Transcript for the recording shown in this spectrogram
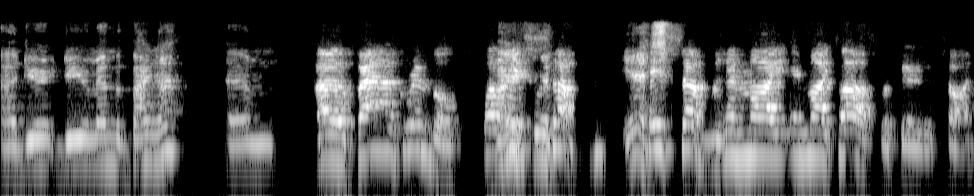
Uh, do you do you remember Banger? Um, oh, Banger Grimble. Well, Banger his Grimble. son. Yes. His son was in my in my class for a period of time.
